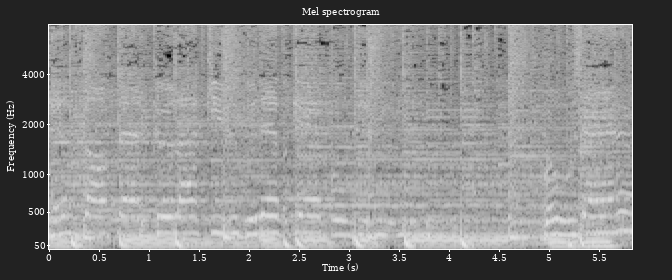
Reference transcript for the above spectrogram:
Never thought that a girl like you would ever care for you. Rosanna.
